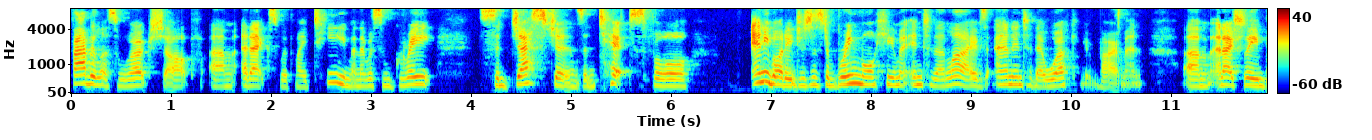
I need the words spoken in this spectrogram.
fabulous workshop um, at X with my team, and there were some great suggestions and tips for anybody to just to bring more humor into their lives and into their working environment. Um, and actually,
